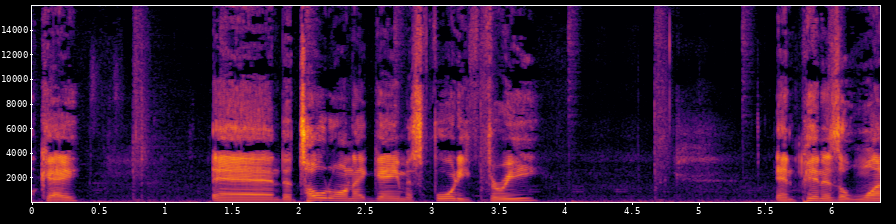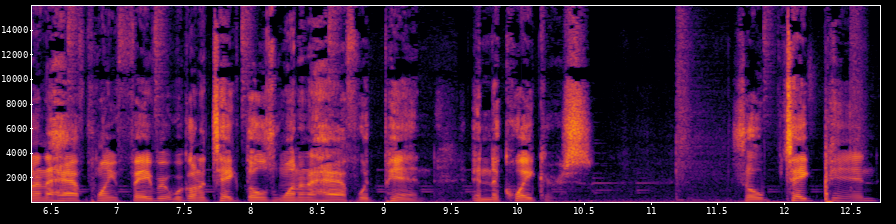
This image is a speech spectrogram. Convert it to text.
Okay? And the total on that game is 43. And Penn is a one and a half point favorite. We're going to take those one and a half with Penn and the Quakers. So take Penn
